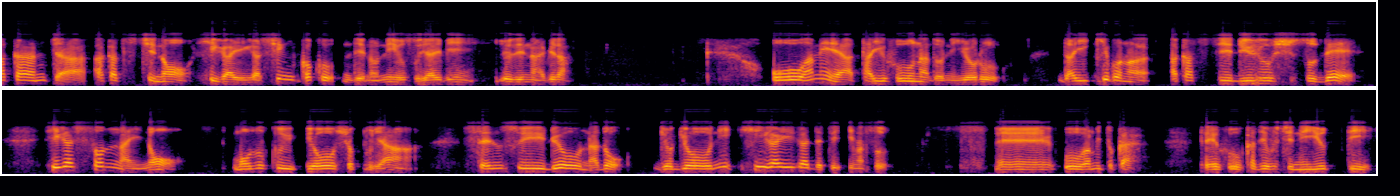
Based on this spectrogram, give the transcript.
赤ん茶赤土の被害が深刻でのニュースやいびんゆでなびら。大雨や台風などによる大規模な赤土流出で東村内のもずく養殖や潜水漁など漁業に被害が出ています。えー、大雨とか台風風縁に言って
